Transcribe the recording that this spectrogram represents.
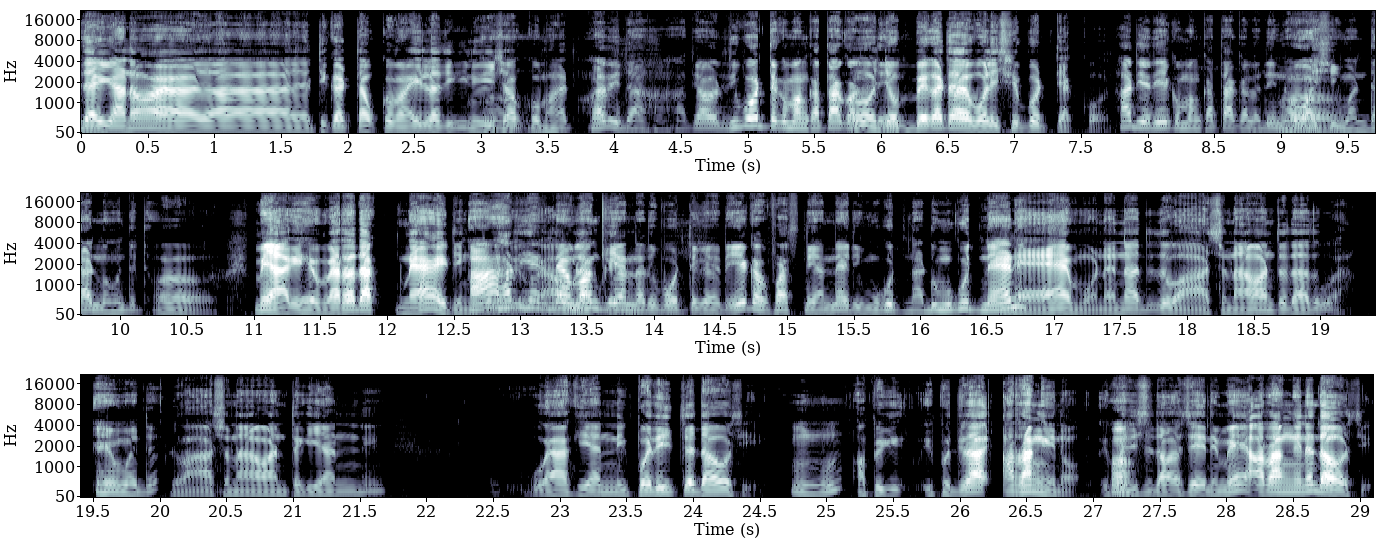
දැයි යනවා ටිකට ඔක්කොම අයි ලදී විශක්කොමහට හරි. රිපෝට් එක මං කතා කර ජොබ් එකට පොලිසි ඕන. හරි රේකමං කතා කලද නවශීමන් දන්න හොඳට. මෙයාගේ වැරදක් නෑ ඉතින්. හරි මං කියන්න රිපෝට් එක. ඒක ප්‍රශ්නය යන්න ඇති මුකුත් නඩු මුකුත් නෑන. නෑ මොන නද වාසනාවන්ත දරුවා. එහෙමද? වාසනාවන්ත කියන්නේ ඔයා කියන්න ඉපදිච්ච දවසි අපි ඉපදිලා අරංගෙන ඉපදිසි දවසේ නෙමේ අරංගෙන දවසි.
